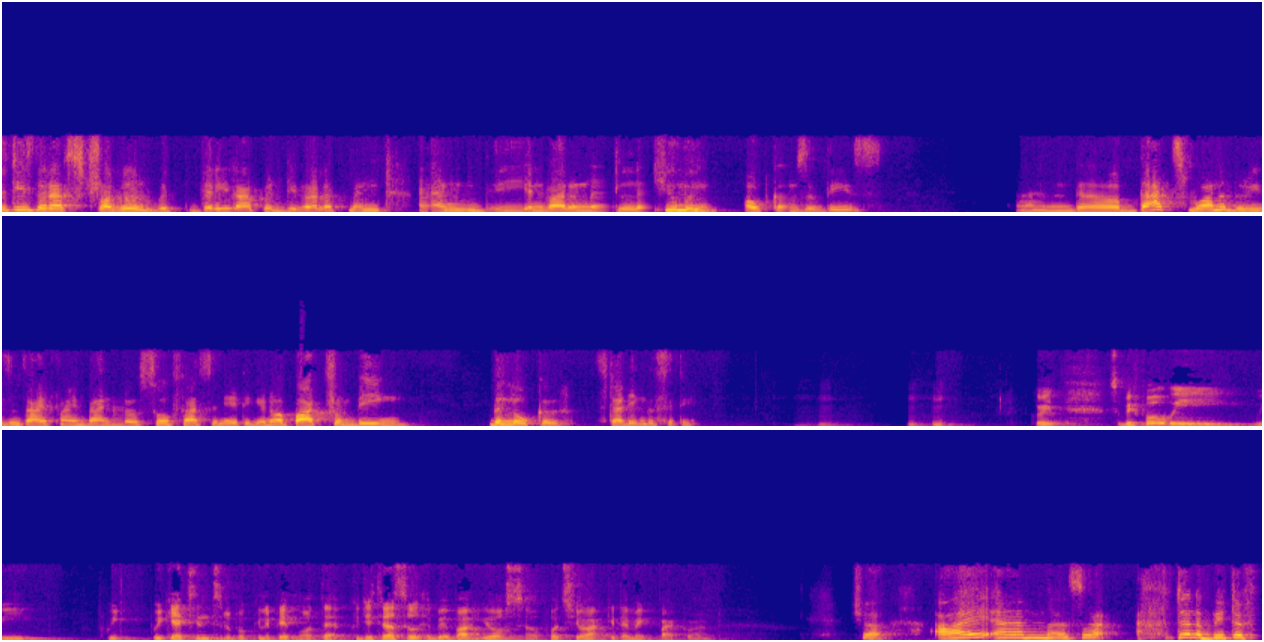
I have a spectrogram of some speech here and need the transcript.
cities that have struggled with very rapid development and the environmental human outcomes of these. And uh, that's one of the reasons i find bangalore so fascinating you know apart from being the local studying the city. Mm-hmm. Mm-hmm. great. So before we, we we we get into the book in a bit more depth could you tell us a little bit about yourself? What's your academic background Sure. I am, uh, so I've done a bit of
